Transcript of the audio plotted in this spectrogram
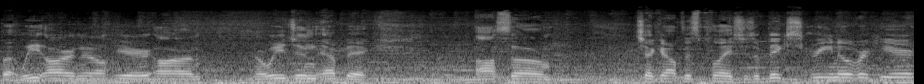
but we are now here on Norwegian Epic. Awesome. Check out this place. There's a big screen over here.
